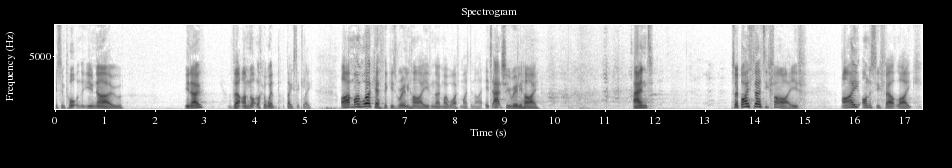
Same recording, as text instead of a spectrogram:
it's important that you know, you know, that I'm not like a wimp, basically. Uh, my work ethic is really high, even though my wife might deny it. It's actually really high. and so by 35, I honestly felt like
